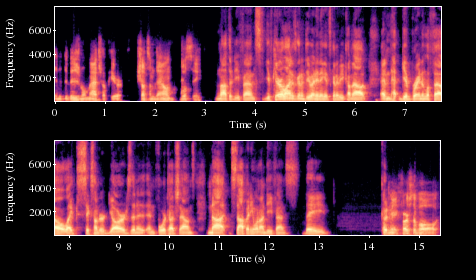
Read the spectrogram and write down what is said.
in a divisional matchup here shuts him down. We'll see. not their defense. If Carolina's going to do anything, it's going to be come out and give Brandon LaFell like 600 yards and a, and four touchdowns, not stop anyone on defense. They couldn't. Okay, first of all,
